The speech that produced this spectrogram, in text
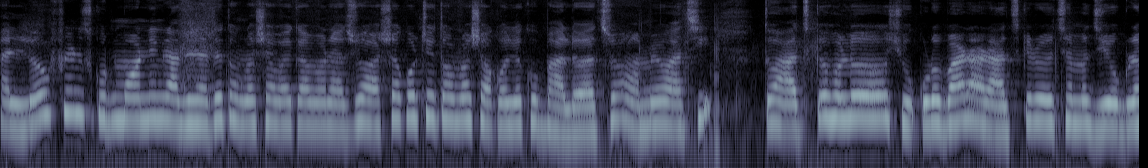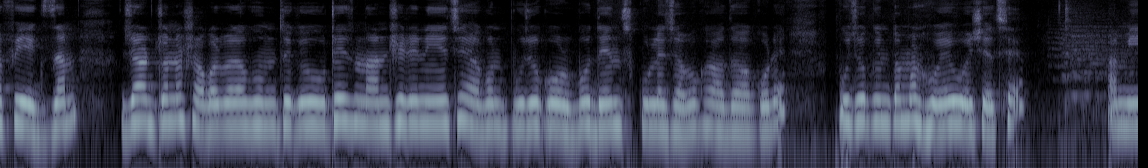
Hello friends good morning Radhe Radhe. তোমরা সবাই কেমন আছো? আশা করছি তোমরা সকলে খুব ভালো আছো আমিও আছি। তো আজকে হলো শুক্রবার আর আজকে রয়েছে আমার জিওগ্রাফি এক্সাম যার জন্য সকালবেলা ঘুম থেকে উঠে স্নান সেরে নিয়েছি। এখন পুজো করব দেন স্কুলে যাব খাওয়া দাওয়া করে। পুজো কিন্তু আমার হয়েও এসেছে। আমি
